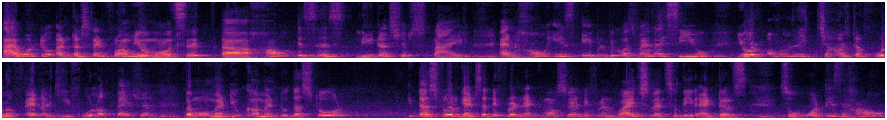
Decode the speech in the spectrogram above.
I want to understand from you, Mohsit, uh, how is his leadership style and how he is able. Because when I see you, you're always charged up, full of energy, full of passion. The moment you come into the store, the store gets a different atmosphere, different vibes when Sudhir enters. So, what is how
